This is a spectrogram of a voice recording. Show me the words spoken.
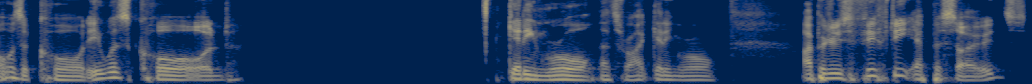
what was it called? It was called Getting Raw. That's right, Getting Raw. I produced 50 episodes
